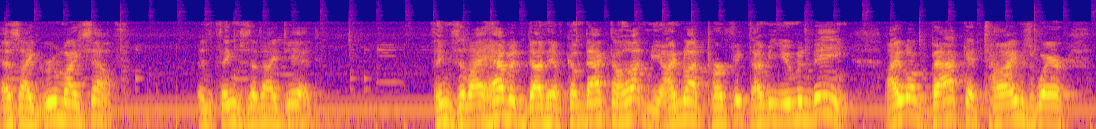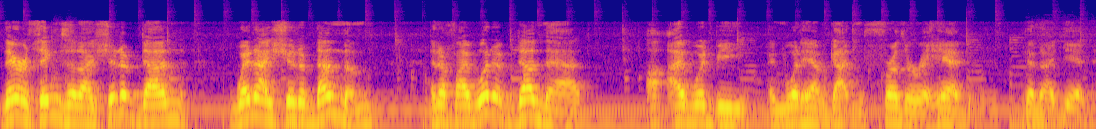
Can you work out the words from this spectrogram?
as I grew myself and things that I did. Things that I haven't done have come back to haunt me. I'm not perfect, I'm a human being. I look back at times where there are things that I should have done when I should have done them. And if I would have done that, I would be and would have gotten further ahead than I did.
